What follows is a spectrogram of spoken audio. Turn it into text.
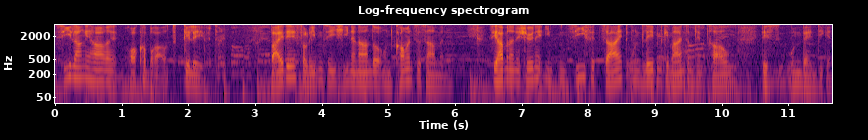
sie lange Haare, Rockerbraut, gelebt. Beide verlieben sich ineinander und kommen zusammen. Sie haben eine schöne intensive Zeit und leben gemeinsam den Traum des Unbändigen.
